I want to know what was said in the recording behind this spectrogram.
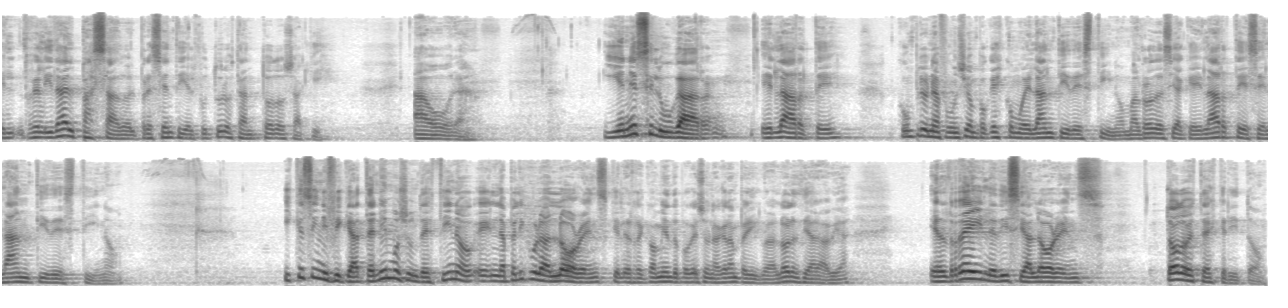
En realidad el pasado, el presente y el futuro están todos aquí, ahora. Y en ese lugar, el arte cumple una función porque es como el antidestino. Malraux decía que el arte es el antidestino. ¿Y qué significa? Tenemos un destino. En la película Lawrence, que les recomiendo porque es una gran película, Lawrence de Arabia, el rey le dice a Lawrence, todo está escrito.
